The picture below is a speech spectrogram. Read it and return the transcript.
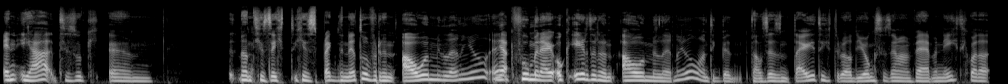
En ja, het is ook... ehm, want je, zegt, je sprak er net over een oude millennial. Hè? Ja. Ik voel me eigenlijk ook eerder een oude millennial, want ik ben van 86, terwijl de jongsten zijn van 95, wat dat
